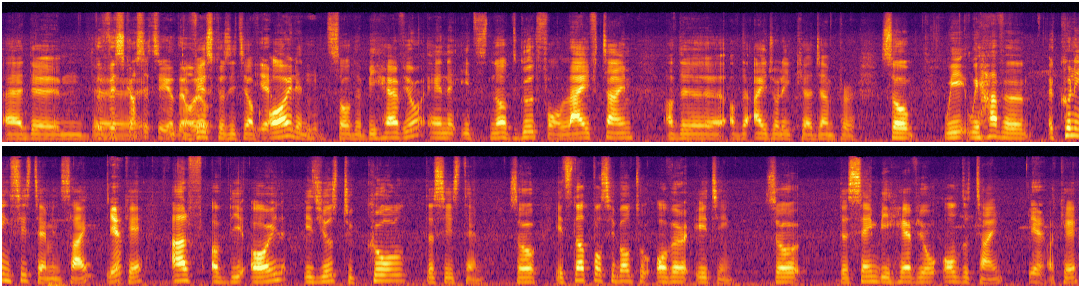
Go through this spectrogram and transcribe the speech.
uh, the, um, The viscosity of the oil. viscosity of oil, and Mhm. so the behavior, and it's not good for lifetime of the of the hydraulic uh, jumper. So we, we have a, a cooling system inside. Yeah. Okay. Half of the oil is used to cool the system. So it's not possible to overeating. So the same behavior all the time. Yeah. Okay.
